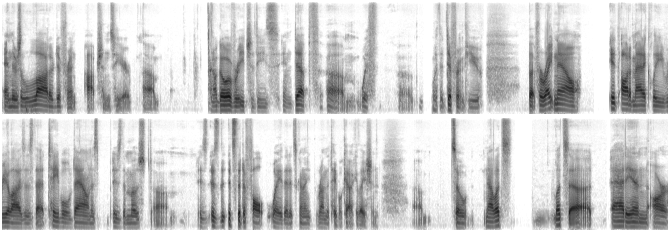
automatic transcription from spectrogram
And there's a lot of different options here. Um, and I'll go over each of these in depth um, with, uh, with a different view. But for right now, it automatically realizes that table down is, is the most um, is, is the, it's the default way that it's going to run the table calculation. Um, so now let's let's uh, add in our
